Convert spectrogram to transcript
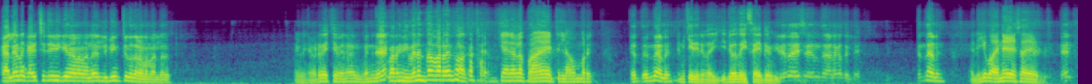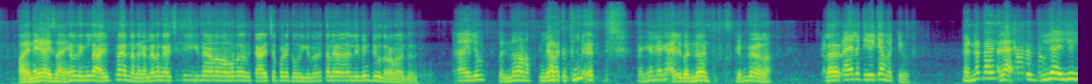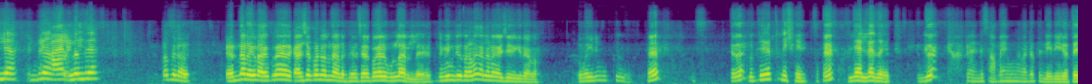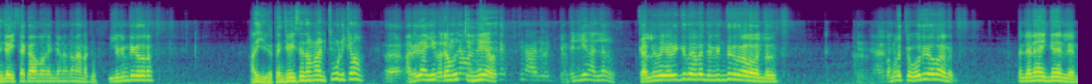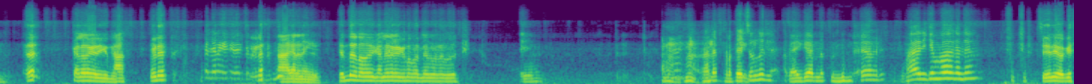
കല്യാണം കഴിച്ച് ജീവിക്കുന്നതാണ് നല്ലത് ലിവിങ് ടുഗദർ ആണോ നല്ലത്. ഇവനോട് വെച്ച് ഇവൻ ഇവൻ പറയുന്നത് ഇവനെന്താ പറയാൻ നോക്കട്ടെ. എനിക്ക് അതിനുള്ള പ്രായമായിട്ടില്ല അവൻ പറയും. എന്താണ്? എനിക്ക് ഇരുപത് ഇരുപത് വയസ്സായതേ ഉള്ളൂ. ഇരുപത് വയസ്സ് നടക്കത്തില്ലേ? എന്താണ്? എനിക്ക് പതിനേഴ് വയസ്സായുള്ളൂ ഏ? പതിനേഴ് വയസ്സായ. നിങ്ങളുടെ അഭിപ്രായം എന്താണ്? കല്യാണം കഴിച്ച് ജീവിക്കുന്നതാണോ നമ്മുടെ കാഴ്ചപ്പാടി തോന്നിക്കുന്നത്? കല്യാണം ലിവിങ് ടുഗദർ ആണോ നല്ലത്? എങ്ങനെയായാലും പെണ്ണ് വേണം? പെണ്ണ് വേണം. പെണ്ണ് വേണം. ജീവിക്കാൻ പറ്റുമോ? ഇല്ല ഇല്ല ഇല്ല? എന്താണ് നിങ്ങളുടെ അഭിപ്രായം? കാഴ്ചപ്പാട് എന്താണ്? ചെറുപ്പക്കാർ പിള്ളേരല്ലേ? ലിവിങ് ചെയ്താണോ കല്യാണം കഴിച്ചിരിക്കുന്നതാണോ സമയം നടക്കത്തില്ല? ഇരുപത്തഞ്ച് വയസ്സൊക്കെ ആകുമ്പോ കല്യാണമൊക്കെ നടക്കും. അത് ഇരുപത്തഞ്ച് വയസ്സ് നമ്മൾ അടിച്ചു പൊളിക്കണം. അത് കഴിഞ്ഞിട്ട് നമ്മൾ പിന്നെ ചില്ല് ചെയ്യണം. ഇതിനെക്കുറിച്ച് ആലോചിക്കണം. വലിയ നല്ലത്. കല്യാണം കഴിക്കുന്നതാണ് ടുഗദർ നല്ലത്? നമ്മുടെ ചോദ്യം അതാണ്. കല്യാണം കഴിക്കുന്നല്ലേ? കല്യാണം കഴിക്കുന്ന? ഇവിടെ? ആ കല്യാണം കഴിക്കും. എന്താണ് അത് കല്യാണം കഴിക്കണം നല്ലത് പറയുന്നത്? പ്രത്യേകിച്ചൊന്നുമില്ല. കഴിക്കാറില്ല ശരി ഓക്കെ.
